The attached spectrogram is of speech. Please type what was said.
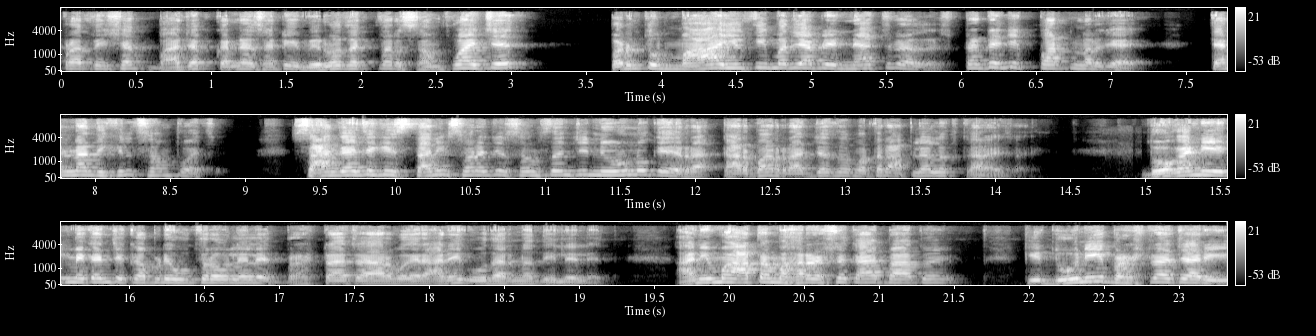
प्रतिशत भाजप करण्यासाठी विरोधक तर संपवायचे परंतु महायुतीमध्ये आपले नॅचरल स्ट्रॅटेजिक पार्टनर जे आहेत त्यांना देखील संपवायचे. सांगायचे की स्थानिक स्वराज्य संस्थांची निवडणूक आहे रा- कारभार राज्याचा मात्र आपल्यालाच करायचा आहे. दोघांनी एकमेकांचे कपडे उतरवलेले आहेत भ्रष्टाचार वगैरे अनेक उदाहरणं दिलेले आहेत. आणि मग आता महाराष्ट्र काय पाहतोय? की दोन्ही भ्रष्टाचारी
